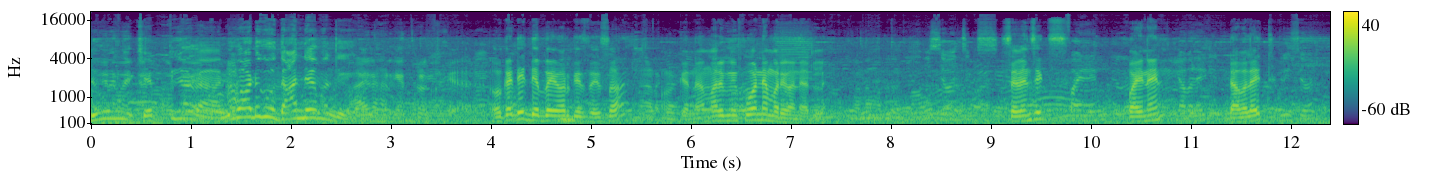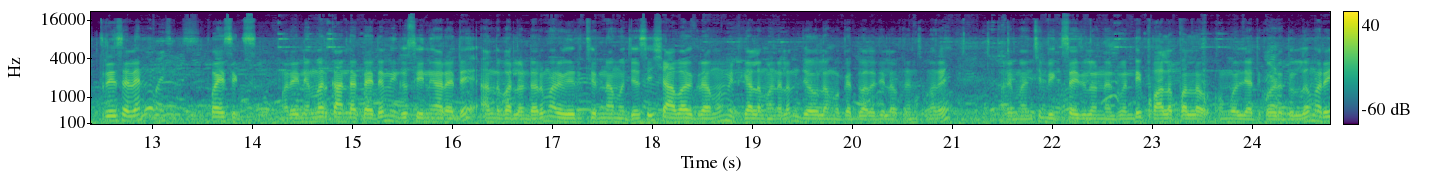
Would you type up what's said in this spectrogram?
నువ్వు చెప్పినారా నువ్వు అడుగు దాందేముంది ఒకటి డెబ్బై వరకు ఇస్తా ఓకేనా. మరి మీ ఫోన్ నెంబర్ ఇవ్వండి అట్లా. Seven six five nine double eight three seven five six. మరి నెంబర్ కాంటాక్ట్ అయితే మీకు సీనియర్ అయితే అందుబాటులో ఉంటారు. మరి వీరి చిరునామా వచ్చేసి షాబాద్ గ్రామం ఇటుకాల మండలం జోగులమ్మ గద్వాల జిల్లా ఫ్రెండ్స్. మరి మరి మంచి బిగ్ సైజులో ఉన్నటువంటి పాలపల్ల ఒంగోలు జాతి కోడగుల్లో మరి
